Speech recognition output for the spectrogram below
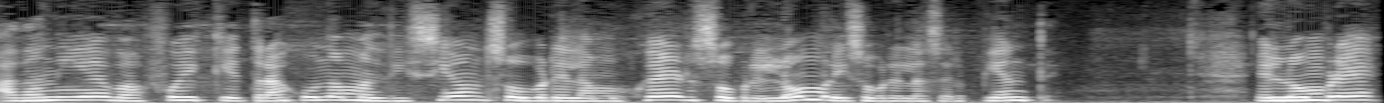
Adán y Eva fue que trajo una maldición sobre la mujer, sobre el hombre y sobre la serpiente. El hombre,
